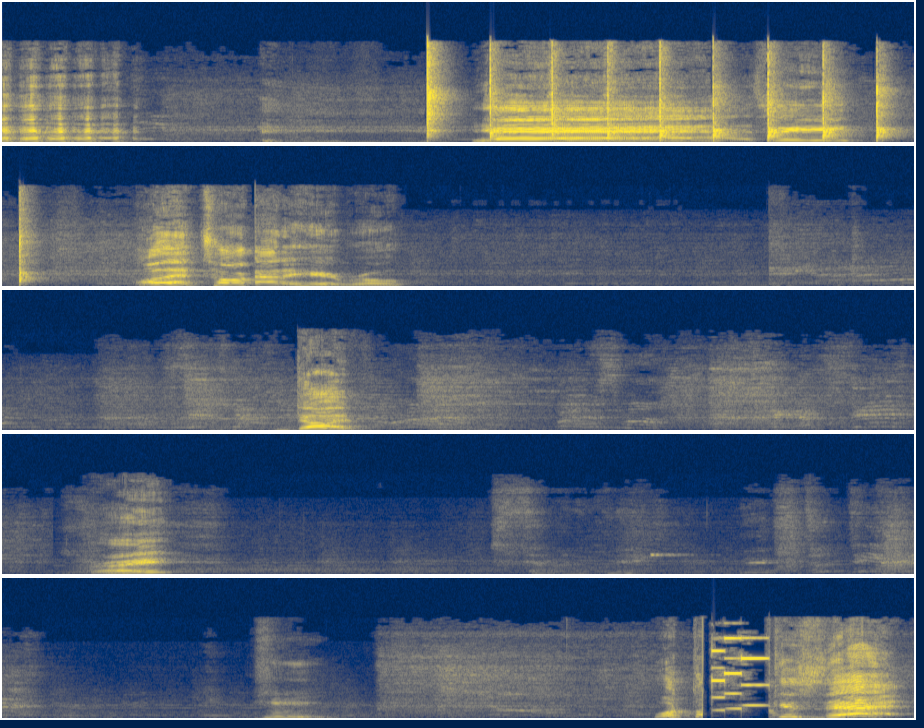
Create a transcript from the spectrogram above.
yeah, see? All that talk out of here, bro. Done. Right? Hmm. What the is that?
